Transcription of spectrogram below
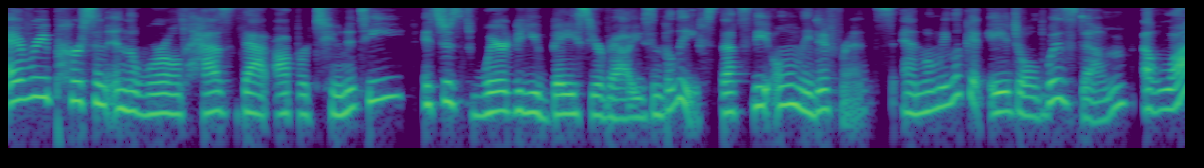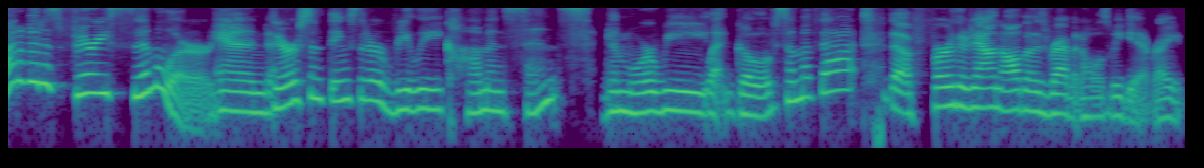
Every person in the world has that opportunity. It's just where do you base your values and beliefs? That's the only difference. And when we look at age old wisdom, a lot of it is very similar. And there are some things that are really common sense. The more we let go of some of that, the further down all those rabbit holes we get, right?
